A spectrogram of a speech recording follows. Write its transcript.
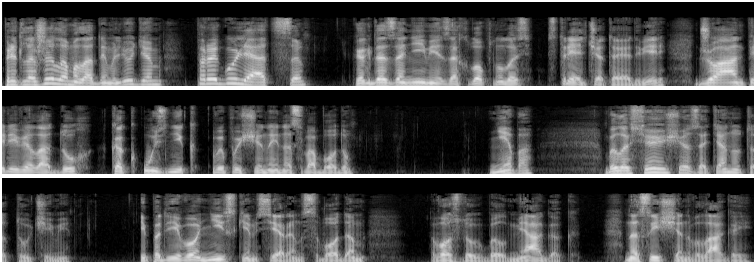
предложила молодым людям прогуляться. Когда за ними захлопнулась стрельчатая дверь, Джоан перевела дух, как узник, выпущенный на свободу. Небо было все еще затянуто тучами, и под его низким серым сводом воздух был мягок, насыщен влагой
